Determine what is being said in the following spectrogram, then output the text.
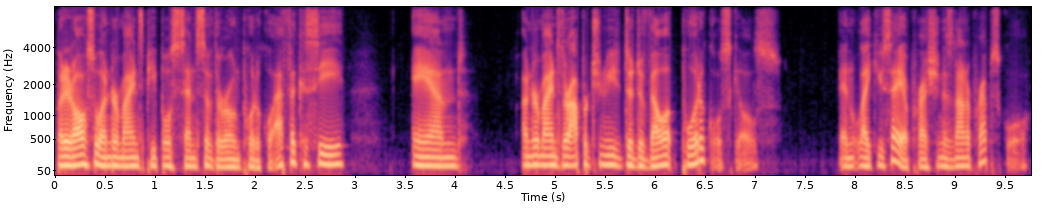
but it also undermines people's sense of their own political efficacy and undermines their opportunity to develop political skills. And like you say, oppression is not a prep school.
